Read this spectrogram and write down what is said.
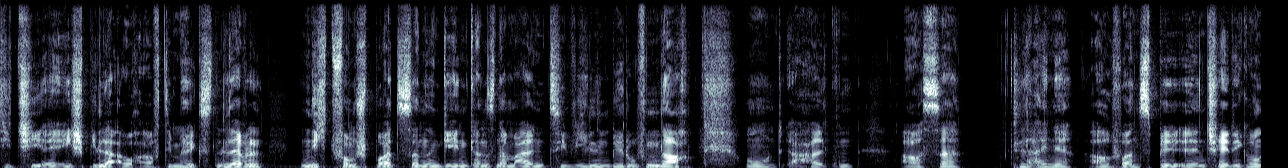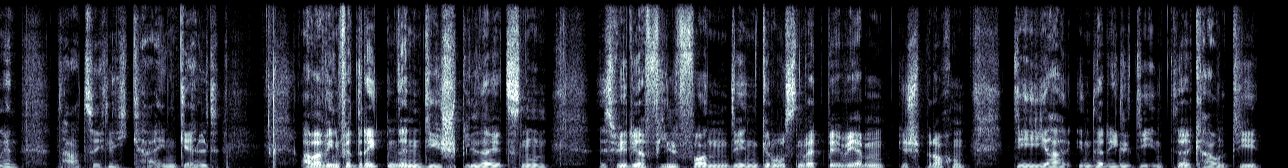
die GAA-Spieler auch auf dem höchsten Level nicht vom Sport, sondern gehen ganz normalen zivilen Berufen nach und erhalten außer kleine Aufwandsentschädigungen tatsächlich kein Geld. Aber wen vertreten denn die Spieler jetzt nun? Es wird ja viel von den großen Wettbewerben gesprochen, die ja in der Regel die Intercounty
